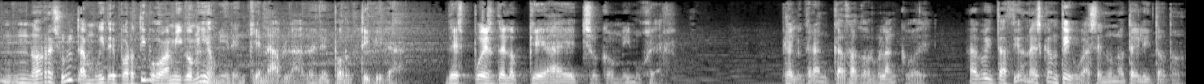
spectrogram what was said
No resulta muy deportivo, amigo mío. Miren quién habla de deportividad. Después de lo que ha hecho con mi mujer. El gran cazador blanco, ¿eh? Habitaciones contiguas en un hotel y todo.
